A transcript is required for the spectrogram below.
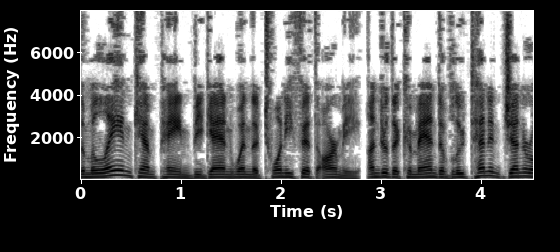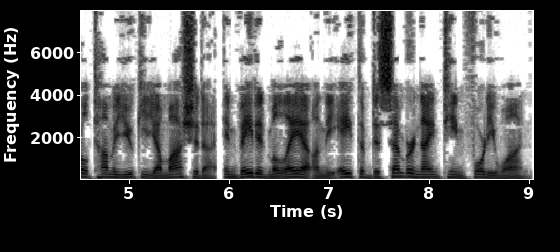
The Malayan campaign began when the 25th Army, under the command of Lieutenant General Tomoyuki Yamashita, invaded Malaya on 8 December 1941.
